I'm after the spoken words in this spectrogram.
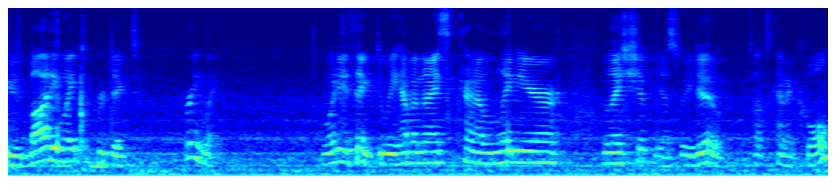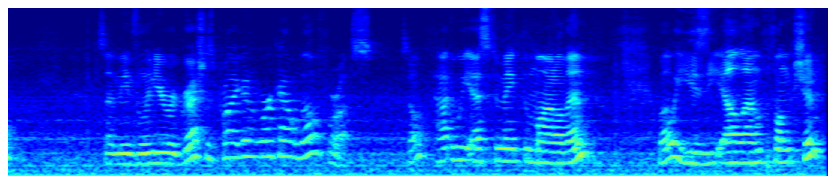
use body weight to predict brain weight. What do you think? Do we have a nice kind of linear relationship? Yes, we do. So that's kind of cool. So that means linear regression is probably going to work out well for us. So how do we estimate the model then? Well, we use the LM function.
